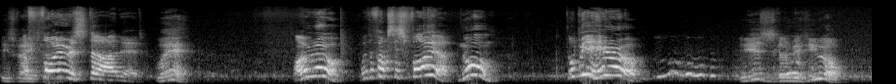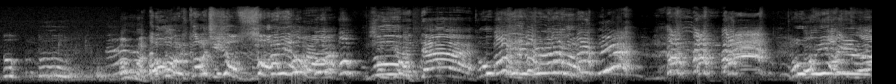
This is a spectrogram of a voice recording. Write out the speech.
he's A fire has started. Where? I don't know. Where the fuck's this fire? No. Don't be a hero! He is, he's going to be a hero. Oh my Oh god! my god, she's on fire! She's gonna die! Don't be a hero! Don't be a hero!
